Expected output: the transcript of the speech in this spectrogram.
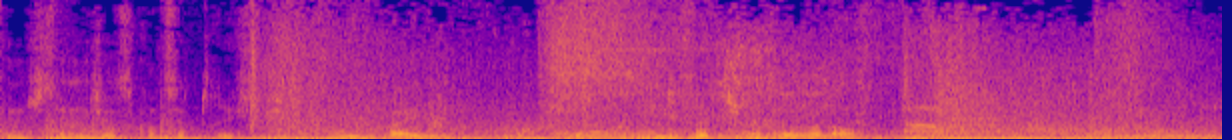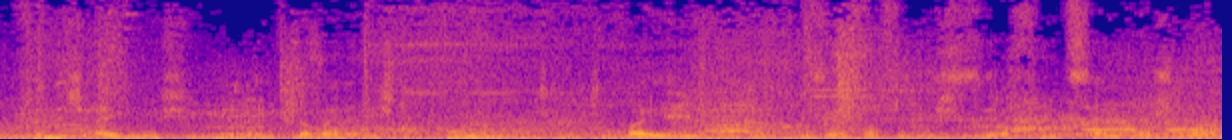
finde ich es eigentlich als Konzept richtig cool, weil mir gefällt nicht mehr selber laufen. Finde ich eigentlich mittlerweile echt cool, weil es einfach wirklich sehr viel Zeit erspart.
